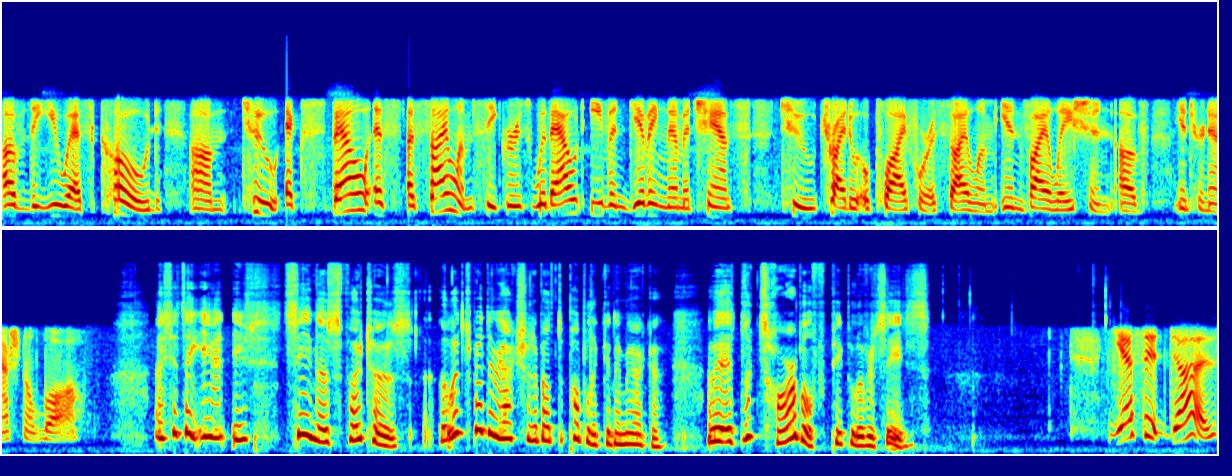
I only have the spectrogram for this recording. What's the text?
of the U.S. Code um, to expel as- asylum seekers without even giving them a chance to try to apply for asylum in violation of international law. I should think you, you've seen those photos. What's been the reaction about the public in America? I mean, it looks horrible for people overseas. Yes, it does.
